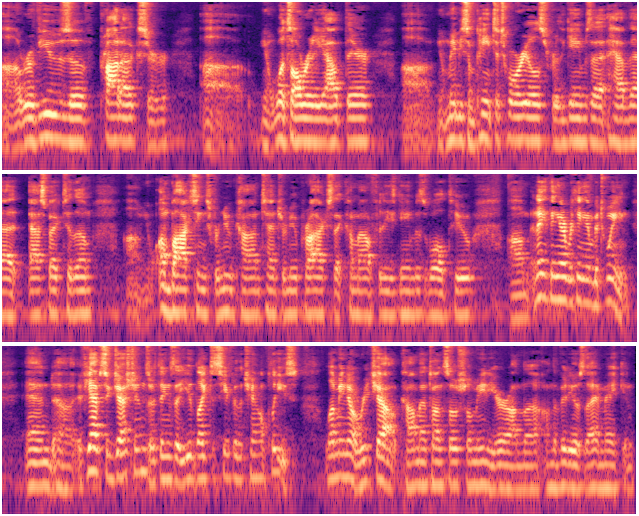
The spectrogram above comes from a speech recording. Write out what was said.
uh, reviews of products or uh, you know what's already out there uh, you know, maybe some paint tutorials for the games that have that aspect to them. Um, you know, unboxings for new content or new products that come out for these games as well too, um, and anything and everything in between. And uh, if you have suggestions or things that you'd like to see for the channel, please let me know. Reach out, comment on social media or on the on the videos that I make, and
